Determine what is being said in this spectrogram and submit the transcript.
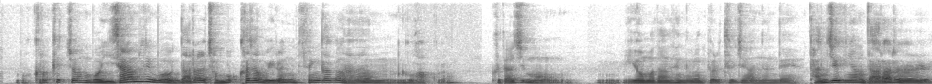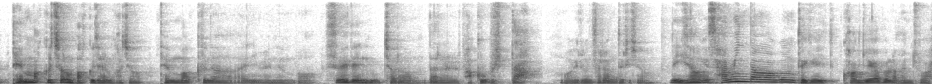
뭐 그렇겠죠. 뭐 이 사람들이 뭐 나라를 전복하자 뭐 이런 생각은 안 하는 것 같고요. 그다지 뭐 위험하다는 생각은 별로 들지 않는데 단지 그냥 나라를 덴마크처럼 바꾸자는 거죠. 덴마크나 아니면은 뭐 스웨덴처럼 나라를 바꾸고 싶다. 뭐 이런 사람들이죠. 근데 이상하게 3인당하고는 되게 관계가 별로 안 좋아요.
